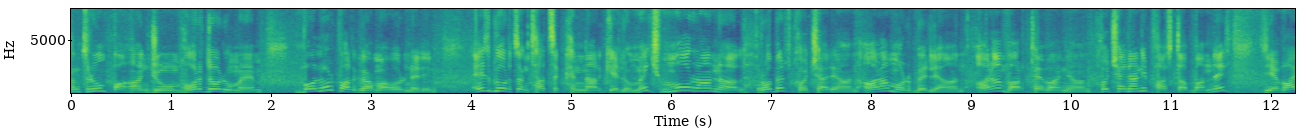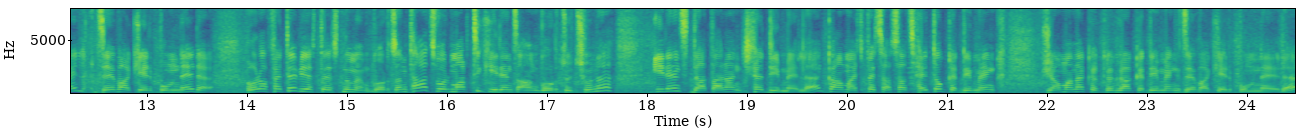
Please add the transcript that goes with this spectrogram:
խնդրում, պահանջում, հորդորում եմ բոլոր падգամավորներին այս գործընթացը քննարկելու մեջ մոռանալ Ռոբերտ Քոչարյան, Արամ Օրբելյան, Արամ Վարդևանյան, Քոչարյանի փաստաբաններ եւ այլ ձևակերպումները, որովհետեւ ես տեսնում եմ գործընթաց, որ մարդիկ իրենց անգործությունը, իրենց դատարան չդիմելը կամ այսպես ասած հետո կդիմենք ժամանակը կգա կդիմենք ձևակերպումները,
